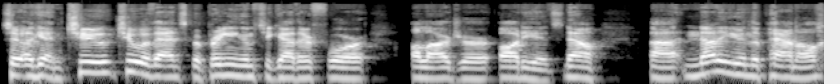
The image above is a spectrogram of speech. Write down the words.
so again, two two events, but bringing them together for a larger audience. Now, uh, none of you in the panel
